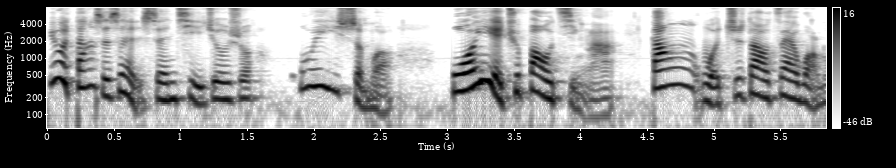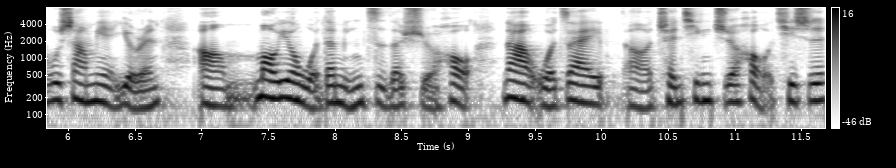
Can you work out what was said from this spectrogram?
因为当时是很生气，就是说为什么我也去报警啦？当我知道在网络上面有人嗯、冒用我的名字的时候，那我在呃澄清之后，其实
